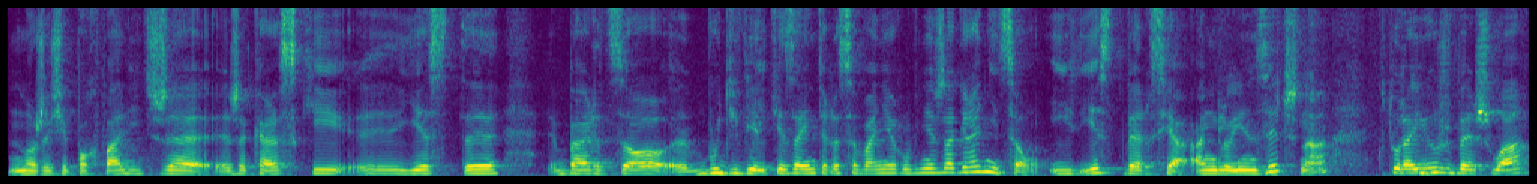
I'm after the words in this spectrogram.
może się pochwalić, że, że Karski jest bardzo, budzi wielkie zainteresowanie również za granicą i jest wersja anglojęzyczna, która już weszła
